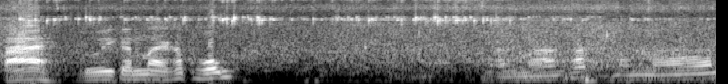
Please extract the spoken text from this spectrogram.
ไปลุยกันใหม่ครับผม มันมาครับมันนอน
